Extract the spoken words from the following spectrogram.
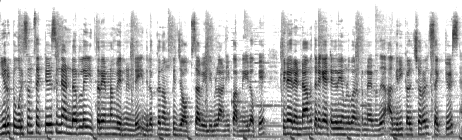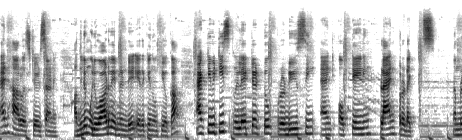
ഈ ഒരു ടൂറിസം സെക്ടേഴ്സിന്റെ അണ്ടറിൽ ഇത്ര എണ്ണം വരുന്നുണ്ട്. ഇതിലൊക്കെ നമുക്ക് ജോബ്സ് അവൈലബിൾ ആണ് ഈ പറഞ്ഞതിലൊക്കെ. പിന്നെ രണ്ടാമത്തെ ഒരു കാറ്റഗറി നമ്മൾ പറഞ്ഞിട്ടുണ്ടായിരുന്നത് അഗ്രികൾച്ചറൽ സെക്ടേഴ്സ് ആൻഡ് ഹാർവെസ്റ്റേഴ്സ് ആണ്. അതിലും ഒരുപാട് വരുന്നുണ്ട്. ഏതൊക്കെ നോക്കി നോക്കാം. Activities related to producing and obtaining plant products നമ്മൾ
